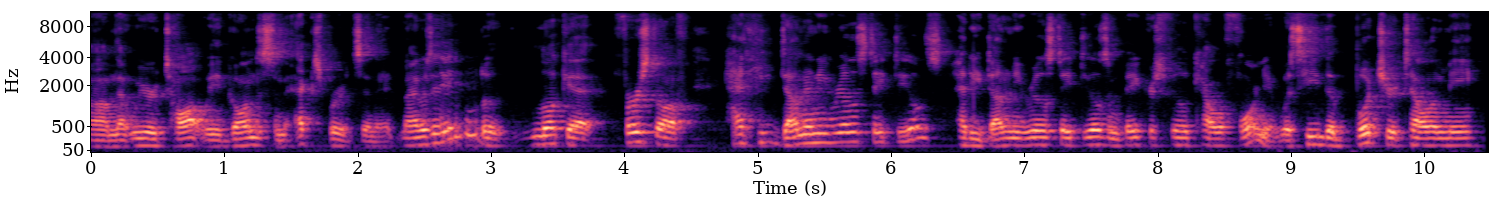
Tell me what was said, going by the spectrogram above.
um, that we were taught. We had gone to some experts in it, and I was able to look at first off, had he done any real estate deals? Had he done any real estate deals in Bakersfield, California? Was he the butcher telling me,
